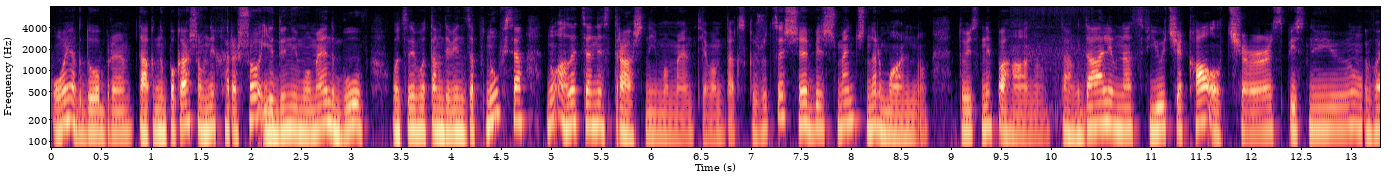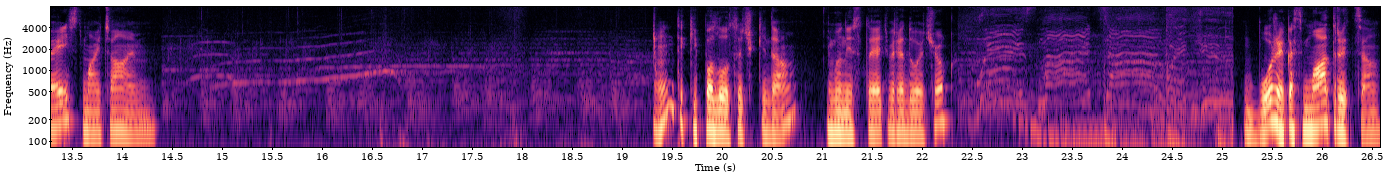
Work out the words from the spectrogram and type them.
о, як добре. Так, ну поки що в них хорошо. Єдиний момент був оцей от там, де він запнувся. Ну, але це не страшний момент, я вам так скажу. Це ще більш-менш нормально, тобто непогано. Так, далі в нас Future Culture з піснею Waste My Time. М, такі полосочки, да? Вони стоять в рядочок. Боже, якась матриця.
